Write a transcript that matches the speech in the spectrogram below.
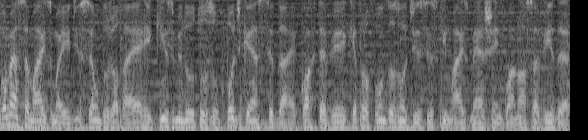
Começa mais uma edição do JR 15 Minutos, o podcast da Record TV que aprofunda as notícias que mais mexem com a nossa vida.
